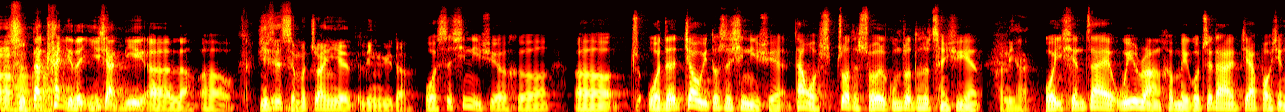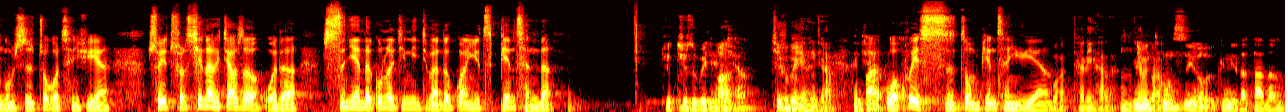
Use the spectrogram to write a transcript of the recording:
但看你的影响力，呃了呃，你是什么专业领域的？我是心理学和呃，我的教育都是心理学，但我做的所有的工作都是程序员。很厉害。我以前在微软和美国最大一家保险公司做过程序员，所以除了现在的教授，我的十年的工作经历基本上都关于编程的。就技术背景很哦强，，技术背景很强，很强啊，。我会十种编程语言。哇，太厉害了！你们公司有跟你搭搭档，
